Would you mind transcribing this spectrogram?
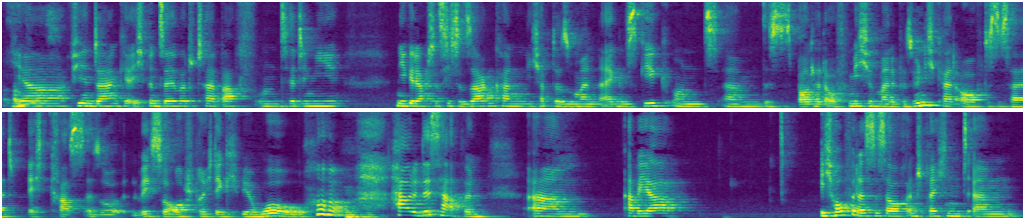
Ansatz. Ja, vielen Dank. Ja, ich bin selber total baff und hätte nie nie gedacht, dass ich das sagen kann. Ich habe da so mein eigenes Gig und ähm, das baut halt auf mich und meine Persönlichkeit auf. Das ist halt echt krass. Also wenn ich so ausspreche, denke ich mir, wow, how did this happen? Ähm, aber ja, ich hoffe, dass es auch entsprechend ähm,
